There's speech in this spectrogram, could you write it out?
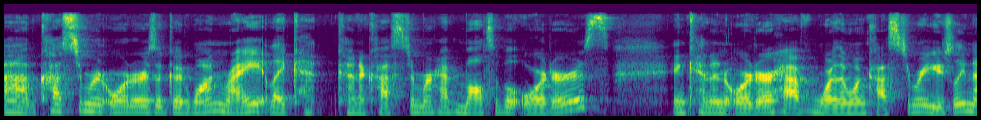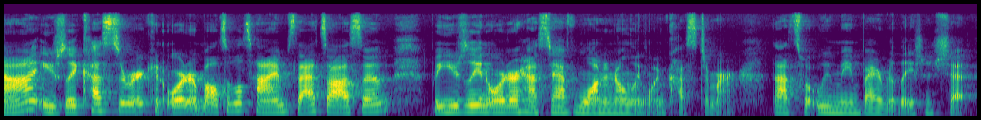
um, customer and order is a good one, right? Like, can a customer have multiple orders? And can an order have more than one customer? Usually not. Usually, a customer can order multiple times. That's awesome. But usually, an order has to have one and only one customer. That's what we mean by relationship.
